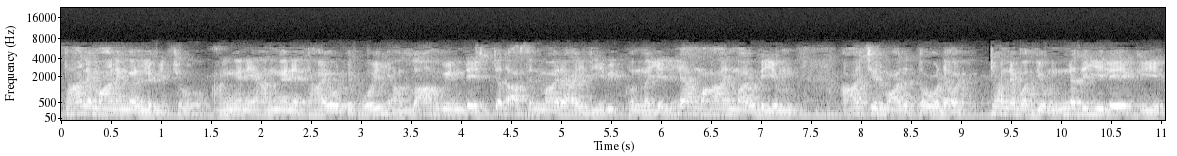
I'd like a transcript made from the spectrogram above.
സ്ഥാനമാനങ്ങൾ ലഭിച്ചു. അങ്ങനെ അങ്ങനെ താഴോട്ട് പോയി. അള്ളാഹുവിന്റെ ഇഷ്ടദാസന്മാരായി ജീവിക്കുന്ന എല്ലാ മഹാന്മാരുടെയും ആശീർവാദത്തോടെ ഒട്ടനവധി ഉന്നതിയിലേക്ക്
